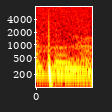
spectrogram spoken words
travel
